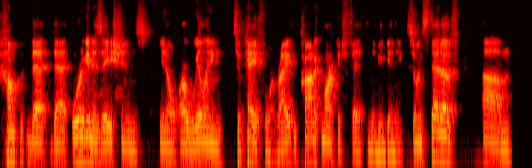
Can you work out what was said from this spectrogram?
comp- that that organizations, you know, are willing to pay for, right? Product market fit in the beginning. So instead of um,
